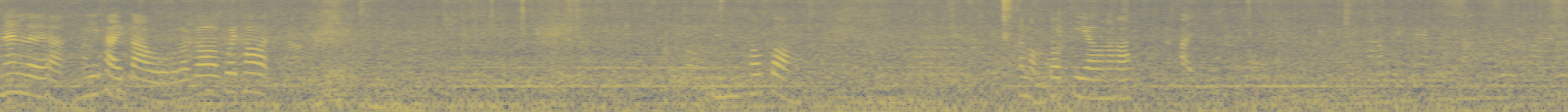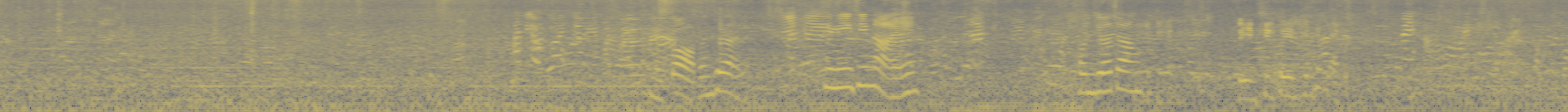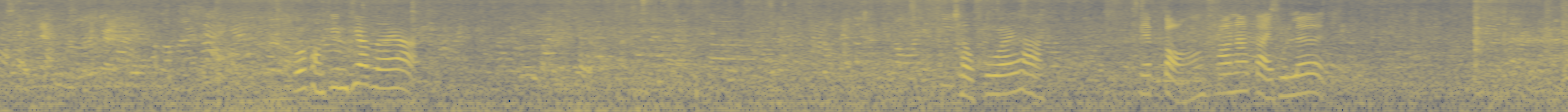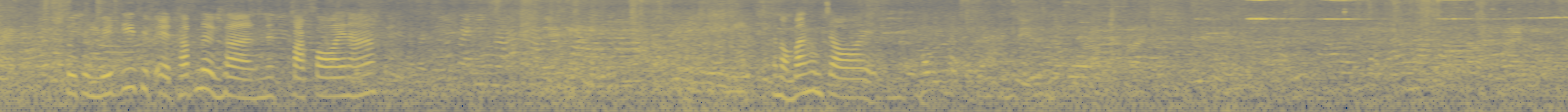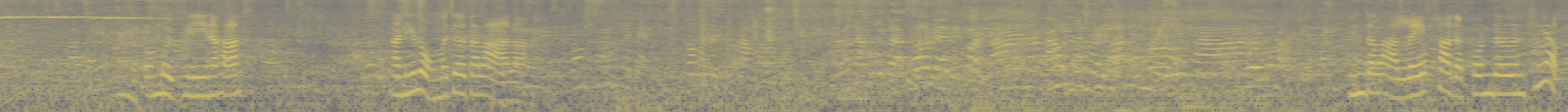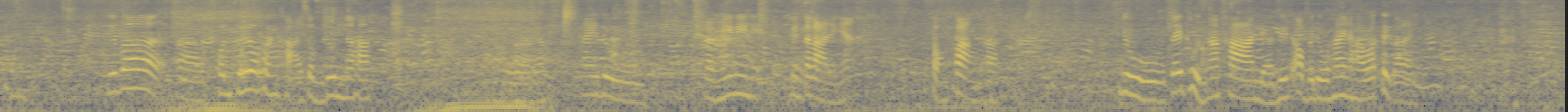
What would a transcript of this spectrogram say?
แน่นเลยค่ะ มีไข่เต่าแล้วก็กล้วยทอดข้าวกล่อง ขนมโตเกียวนะคะหมูกรอบเพื่อนๆ ที่นี่ที่ไหน คนเยอะจัง คลีนคลีนคลีนกินให้หมดโอ้ของกินเพียบเลยอะ เฉาก๊วยค่ะ เชฟกล่องข้าวหน้าไก่พุลเลอร์สุขุมวิท 21ทับหนึ่งค่ะ ปากซอยนะ ขนมบ้านคุณจอย ปลาหมึกนี้นะคะ อันนี้หลงมาเจอตลาดอะ่ะเป็นตลาดเล็กค่ะ แต่คนเดินเทียบเรียกว่าคนซื้อคนขายสมดุลนะคะ ให้ดูแบบนี้นี่นี่เป็นตลาดอย่างเงี้ยสองฝั่งค่ะ อยู่ใต้ถุนอาคาร เดี๋ยวริดออกไปดูให้นะคะ ว่าตึกอะไร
